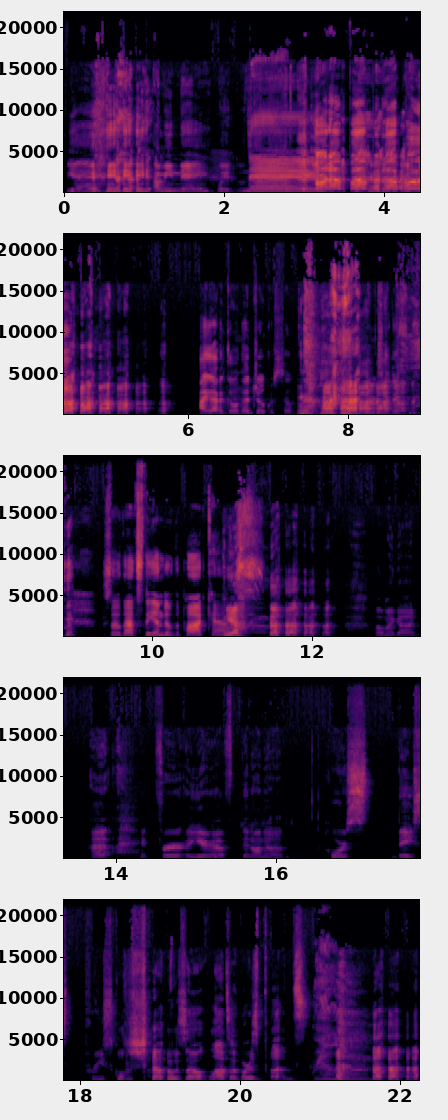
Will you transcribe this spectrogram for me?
Yay! I mean, nay. Wait. was that Nay. Ba-da-ba, ba-da-ba. I gotta go. That joke was so bad. So that's the end of the podcast. Yeah. oh my god. I, for a year, I've been on a horse-based preschool show, so lots of horse puns. really?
